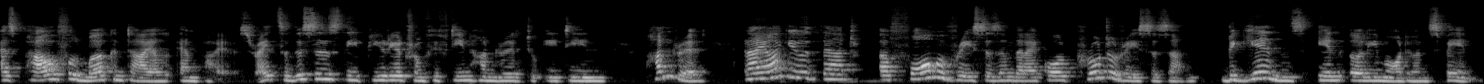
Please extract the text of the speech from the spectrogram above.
as powerful mercantile empires, right? So, this is the period from 1500 to 1800. And I argue that a form of racism that I call proto racism begins in early modern Spain.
